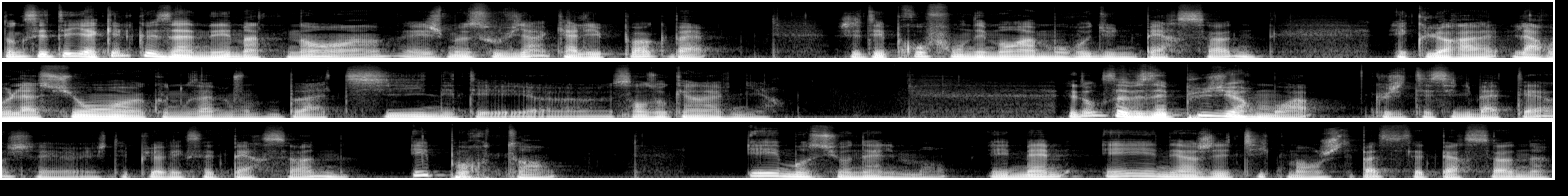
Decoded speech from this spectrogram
Donc c'était il y a quelques années maintenant, hein, et je me souviens qu'à l'époque, bah, j'étais profondément amoureux d'une personne et que la relation euh, que nous avions bâtie n'était euh, sans aucun avenir. Et donc ça faisait plusieurs mois que j'étais célibataire, je n'étais plus avec cette personne, et pourtant, émotionnellement et même énergétiquement. Je ne sais pas si cette personne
